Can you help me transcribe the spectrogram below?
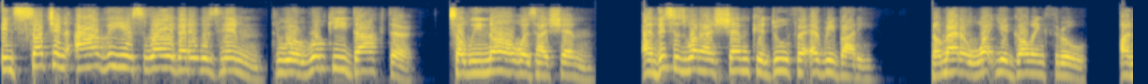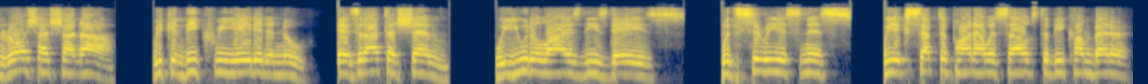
in such an obvious way that it was him, through a rookie doctor. So we know it was Hashem. And this is what Hashem can do for everybody. No matter what you're going through, on Rosh Hashanah, we can be created anew. Ezrat Hashem, we utilize these days with seriousness, we accept upon ourselves to become better.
